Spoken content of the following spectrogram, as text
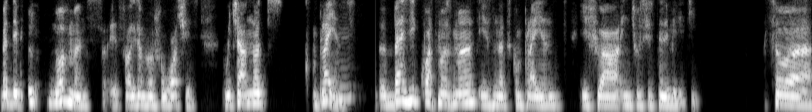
but they put movements, for example, for watches, which are not compliant. Mm-hmm. A basic quartz movement is not compliant if you are into sustainability. So, uh,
